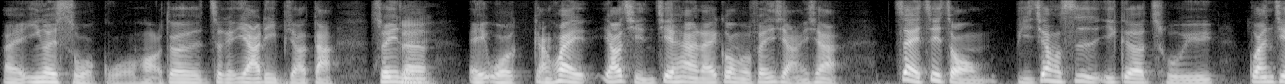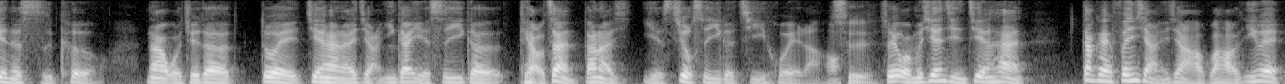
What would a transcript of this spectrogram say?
哎，因为锁国哈，都这个压力比较大，所以呢，哎，我赶快邀请建汉来跟我们分享一下，在这种比较是一个处于。关键的时刻，那我觉得对建汉来讲，应该也是一个挑战，当然也就是一个机会了哦。是，所以我们先请建汉大概分享一下好不好？因为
